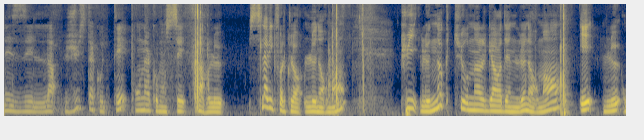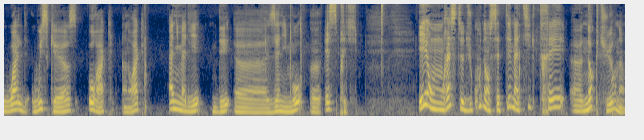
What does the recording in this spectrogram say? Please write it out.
les ai là juste à côté. On a commencé par le Slavic Folklore, le normand, puis le Nocturnal Garden, le normand, et le Wild Whiskers Oracle, un oracle animalier des euh, animaux euh, esprits. Et on reste du coup dans cette thématique très euh, nocturne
